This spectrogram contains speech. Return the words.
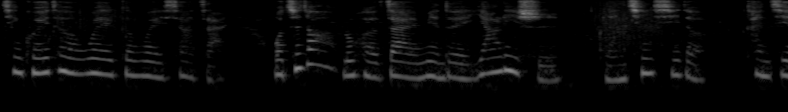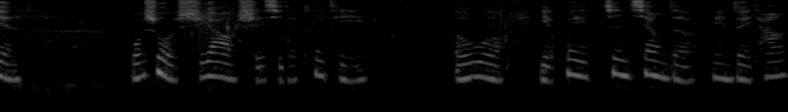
请奎特为各位下载。我知道如何在面对压力时，能清晰的看见我所需要学习的课题，而我也会正向的面对它。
